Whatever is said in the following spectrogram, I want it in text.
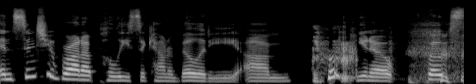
And since you brought up police accountability, um, you know, folks,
